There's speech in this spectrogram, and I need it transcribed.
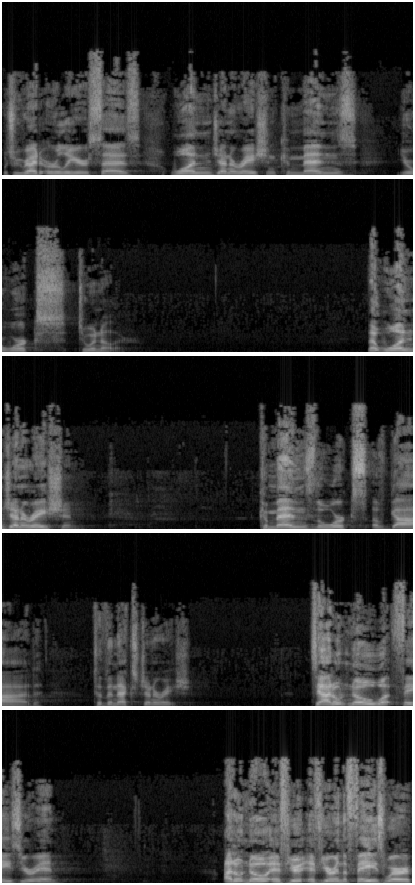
which we read earlier, says, One generation commends your works to another. That one generation commends the works of God to the next generation. See, I don't know what phase you're in. I don't know if you're, if you're in the phase where,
